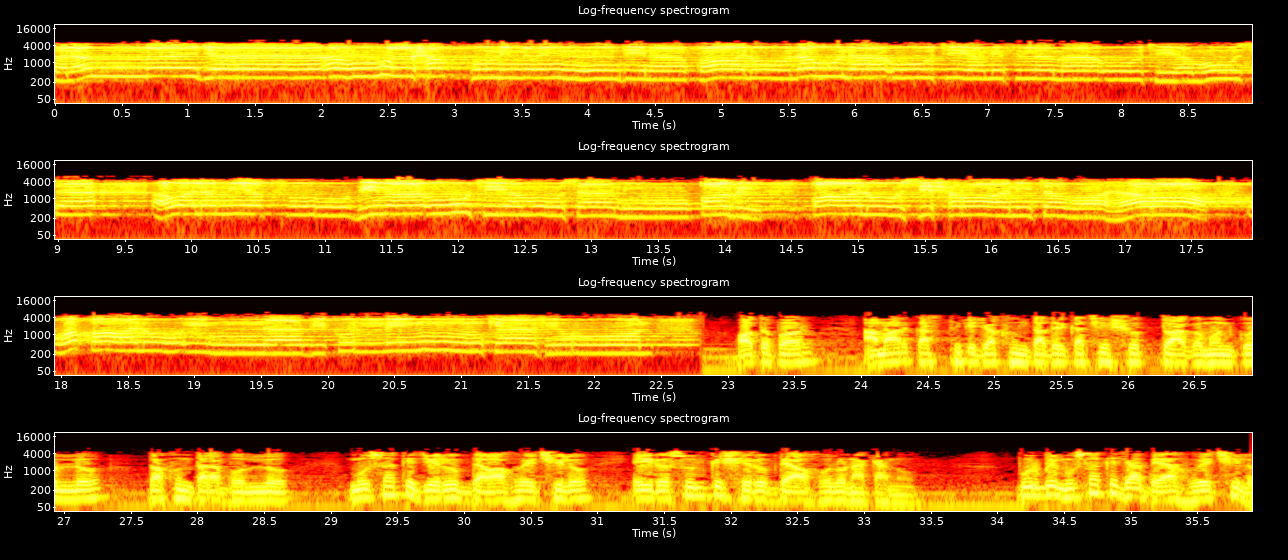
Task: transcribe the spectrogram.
فلما جاءهم الحق من عندنا قالوا لولا أوتي مثل ما أوتي موسى أولم يكفروا بما أوتي موسى من قبل قالوا سحران تظاهرا وقالوا إنا بكل كافرون অতপর আমার কাছ থেকে যখন তাদের কাছে সত্য আগমন করল তখন তারা বলল মুসাকে যে রূপ দেওয়া হয়েছিল এই রসুলকে সেরূপ দেওয়া হল না কেন পূর্বে মুসাকে যা দেয়া হয়েছিল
